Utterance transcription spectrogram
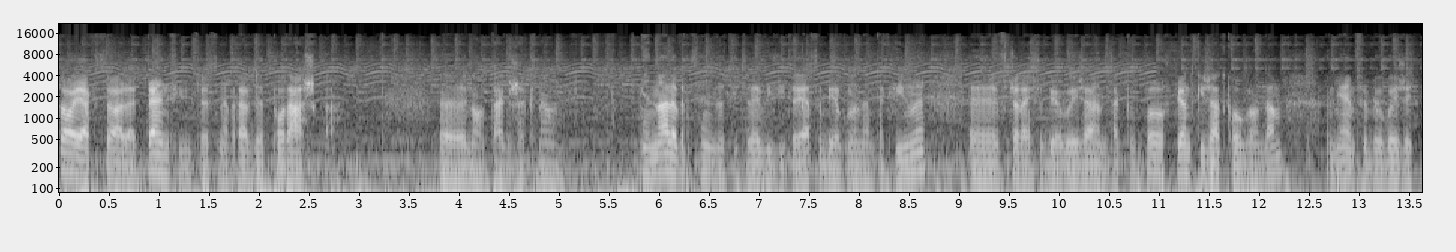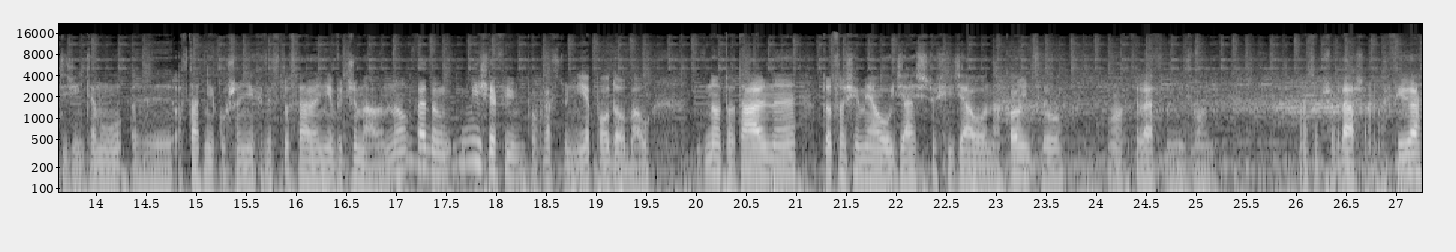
co jak co, ale ten film to jest naprawdę porażka. No, tak żegnam. No ale wracając do tej telewizji, to ja sobie oglądam tak filmy. E, wczoraj sobie obejrzałem tak, bo w piątki rzadko oglądam. Miałem sobie obejrzeć tydzień temu e, ostatnie kuszenie Chrystusa, ale nie wytrzymałem. No, według mi się film po prostu nie podobał. No totalne, to co się miało dziać, to się działo na końcu. O, telefon mi dzwoni. No to przepraszam na chwilę.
